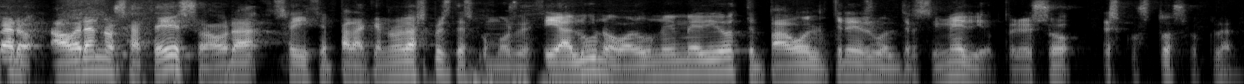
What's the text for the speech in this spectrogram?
Claro, ahora no se hace eso. Ahora se dice, para que no las prestes, como os decía, al 1 o al 1,5, te pago el 3 o el 3,5. Pero eso es costoso, claro.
